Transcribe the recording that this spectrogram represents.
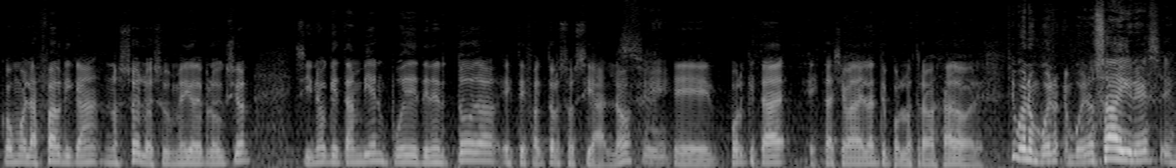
Como la fábrica no solo es un medio de producción, sino que también puede tener todo este factor social, ¿no? Sí. Eh, porque está, está llevada adelante por los trabajadores. Sí, bueno, en, Buenos Aires es,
